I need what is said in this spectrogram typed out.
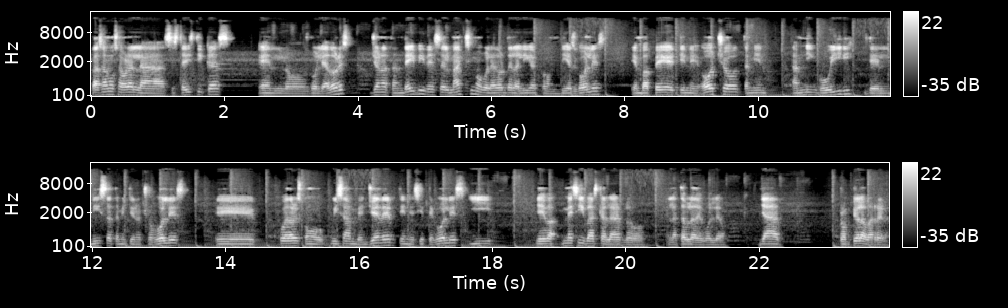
Pasamos ahora a las estadísticas en los goleadores. Jonathan David es el máximo goleador de la liga con 10 goles. Mbappé tiene 8. También Amnin Gouiri del Nista también tiene 8 goles. Eh, jugadores como Wissam Ben Yedder tiene 7 goles. Y Messi va a escalarlo en la tabla de goleo. Ya rompió la barrera.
